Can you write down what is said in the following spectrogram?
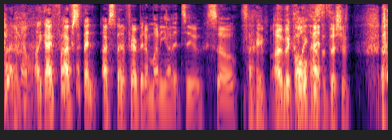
I don't know. Like I've I've spent I've spent a fair bit of money on it too. So Same. I have a collector's had- edition.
